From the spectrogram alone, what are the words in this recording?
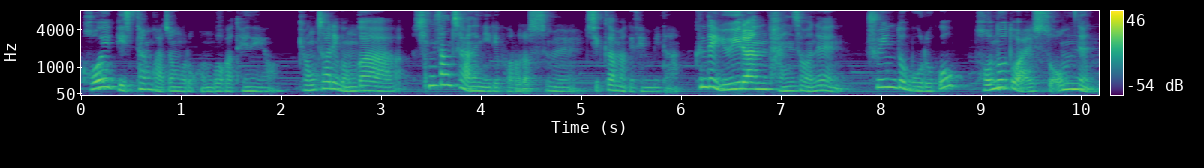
거의 비슷한 과정으로 검거가 되네요. 경찰이 뭔가 심상치 않은 일이 벌어졌음을 직감하게 됩니다. 근데 유일한 단서는 주인도 모르고 번호도 알 수 없는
